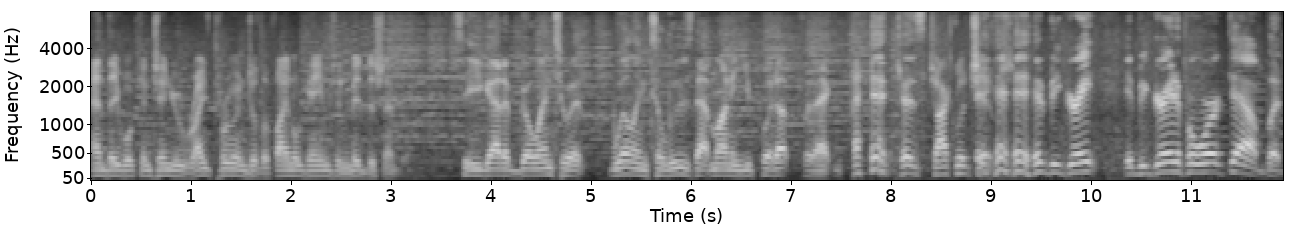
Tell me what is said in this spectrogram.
and they will continue right through until the final games in mid December. So you got to go into it willing to lose that money you put up for that because Chocolate chips. it'd be great. It'd be great if it worked out, but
